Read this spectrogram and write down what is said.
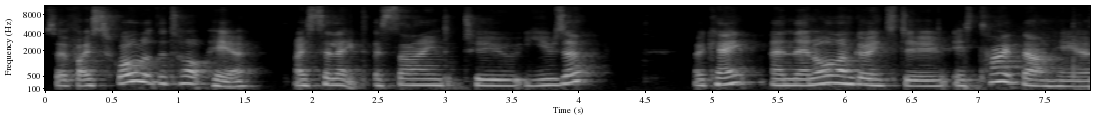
So if I scroll at the top here, I select assigned to user, okay? And then all I'm going to do is type down here,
